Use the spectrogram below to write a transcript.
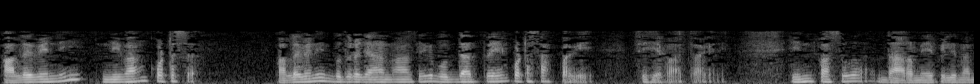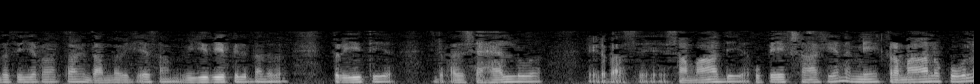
පළවෙනි නිවන් කොටස. පළවෙනි බුදුරජාණන් වහන්සේගේ බුද්ධත්වයෙන් කොටසක් වගේ සිහිය පවත්වා ගැනීම. ඉන්පසුව ධර්මයේ පිළිබඳ සිහිය පවත්වාගෙන ධම්ම විජය සම් වීර්යය පිළිබඳව ප්‍රීතිය ඊට පස්සේ සැහැල්ලුව ඊට පස්සේ සමාධිය, උපේක්ෂා කියන මේ ක්‍රමානුකූල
